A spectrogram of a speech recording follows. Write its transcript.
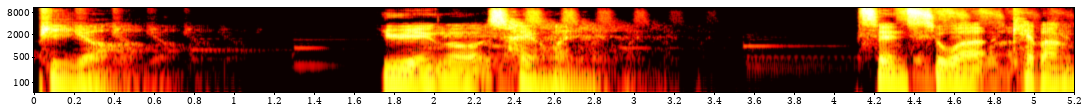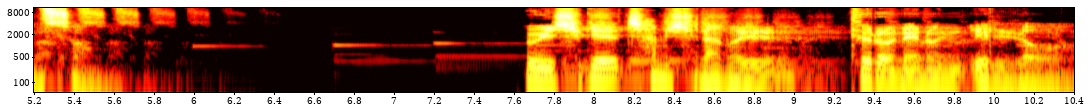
비어, 유행어 사용을 센스와 개방성, 의식의 참신함을 드러내는 일로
